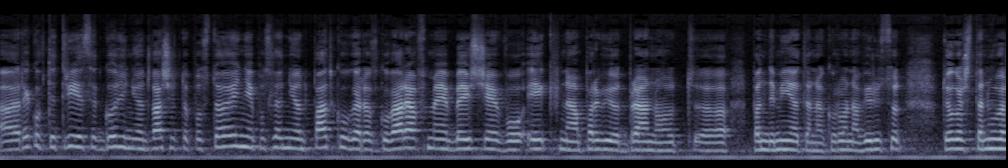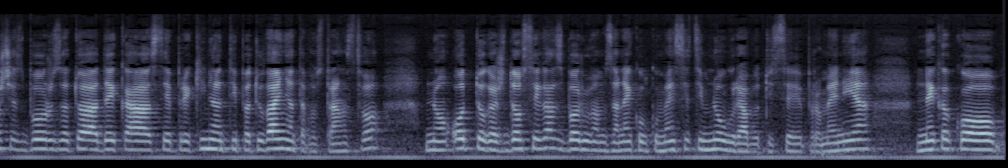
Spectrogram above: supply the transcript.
Рековте 30 години од вашето постоење, последниот пат кога разговаравме беше во ек на првиот бран од пандемијата на коронавирусот. Тогаш стануваше збор за тоа дека се прекинати патувањата во странство, но од тогаш до сега зборувам за неколку месеци, многу работи се променија некако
